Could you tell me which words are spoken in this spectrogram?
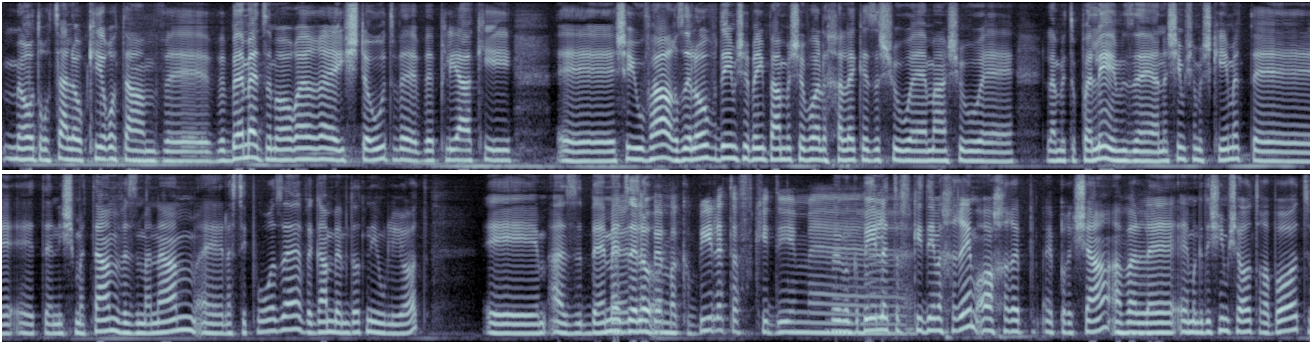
מאוד רוצה להוקיר אותם, ו, ובאמת זה מעורר אה, השתאות ו, ופליאה, כי אה, שיובהר, זה לא עובדים שבאים פעם בשבוע לחלק איזשהו משהו למטופלים, זה אנשים שמשקיעים את, את נשמתם וזמנם לסיפור הזה, וגם בעמדות ניהוליות. אה, אז באמת זה לא... בעצם במקביל לתפקידים... אה, במקביל לתפקידים אחרים או אחרי פרישה, אבל אה, הם מקדישים שעות רבות,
